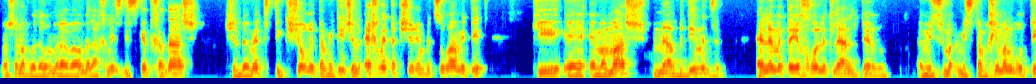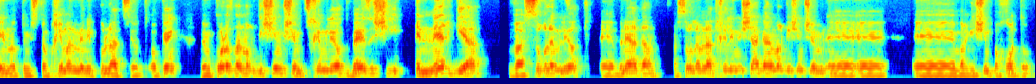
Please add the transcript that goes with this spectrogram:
מה שאנחנו מדברים עליו היום, ולהכניס דיסקט חדש של באמת תקשורת אמיתית, של איך מתקשרים בצורה אמיתית, כי אה, הם ממש מאבדים את זה. אין להם את היכולת לאלתר, הם מסתמכים על רוטינות, הם מסתמכים על מניפולציות, אוקיי? והם כל הזמן מרגישים שהם צריכים להיות באיזושהי אנרגיה ואסור להם להיות אה, בני אדם. אסור להם להתחיל עם אישה גם אם מרגישים שהם אה, אה, אה, מרגישים פחות טוב.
